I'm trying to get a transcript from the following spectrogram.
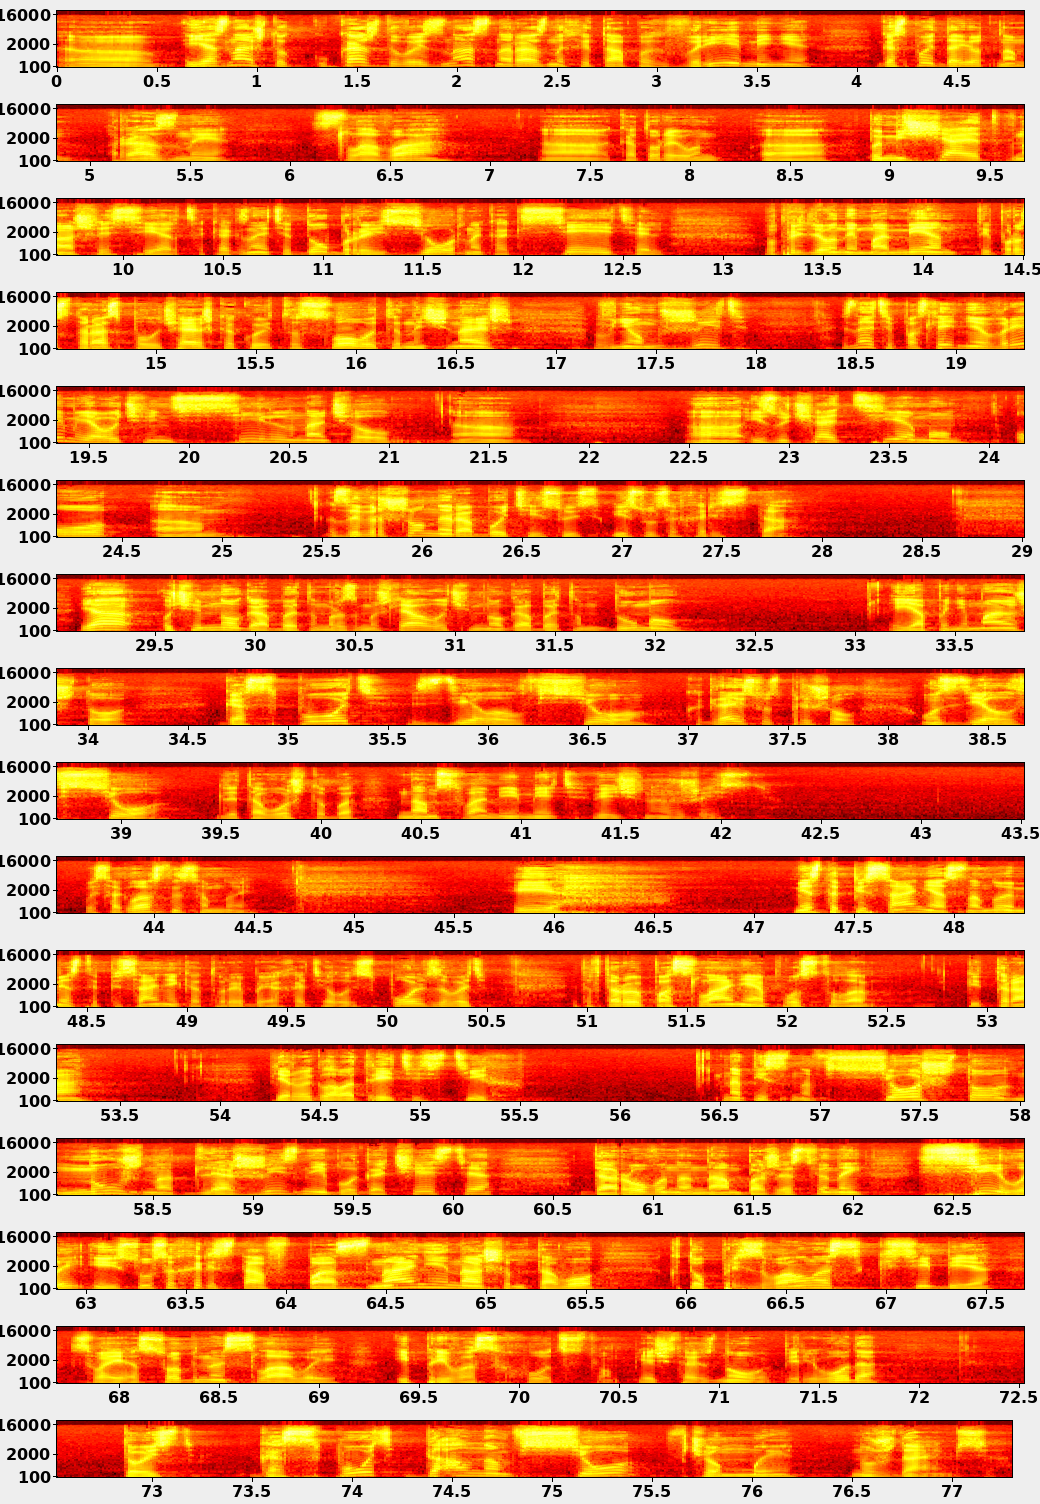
Э, и я знаю, что у каждого из нас на разных этапах времени Господь дает нам разные слова, э, которые Он э, помещает в наше сердце. Как, знаете, добрые зерна, как сеятель. В определенный момент ты просто раз получаешь какое-то слово, ты начинаешь в нем жить. Знаете, последнее время я очень сильно начал а, а, изучать тему о а, завершенной работе Иисус, Иисуса Христа. Я очень много об этом размышлял, очень много об этом думал. И я понимаю, что Господь сделал все, когда Иисус пришел, Он сделал все для того, чтобы нам с вами иметь вечную жизнь. Вы согласны со мной? И Место Писания, основное место Писания, которое бы я хотел использовать, это второе послание апостола Петра, 1 глава, 3 стих. Написано, «Все, что нужно для жизни и благочестия, даровано нам божественной силой Иисуса Христа в познании нашем того, кто призвал нас к себе своей особенной славой и превосходством». Я читаю из нового перевода. То есть Господь дал нам все, в чем мы нуждаемся.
